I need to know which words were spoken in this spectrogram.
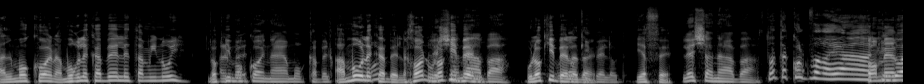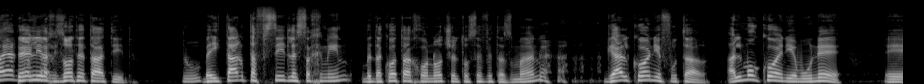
אלמוג כהן אמור לקבל את המינוי? לא קיבל. אלמוג כהן היה אמור לקבל אמור. לקבל, נכון? הוא לא קיבל. לשנה הבאה. הוא לא קיבל הוא לא עדיין. קיבל עוד. יפה. לשנה הבאה. זאת אומרת, הכל כבר היה, תומר, כאילו היה... תן לי. לחזות את העתיד. נו. ביתר תפסיד לסכנין בדקות האחרונות של תוספת הזמן. גל כהן יפוטר. אלמוג כהן ימונה אה,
